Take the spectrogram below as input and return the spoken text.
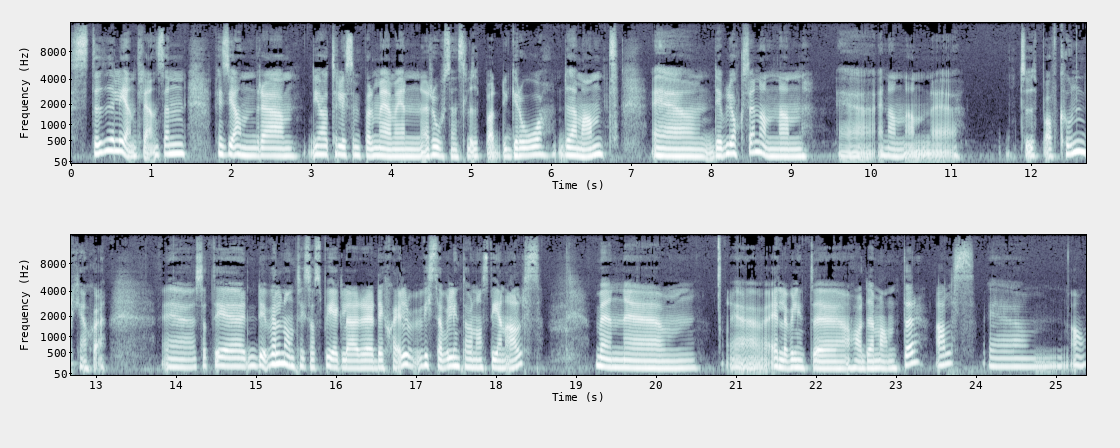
stil egentligen. Sen finns ju andra, jag har till exempel med mig en rosenslipad grå diamant. Eh, det blir också en annan, eh, en annan eh, typ av kund kanske. Eh, så det, det är väl någonting som speglar dig själv. Vissa vill inte ha någon sten alls. Men ehm, eh, eller vill inte ha diamanter alls. Ehm, ja.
